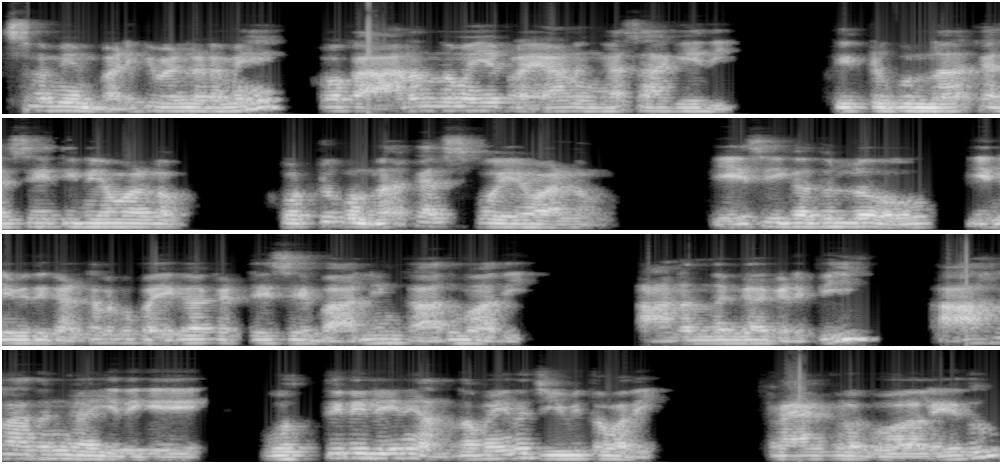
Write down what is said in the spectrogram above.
సో మేము బడికి వెళ్ళడమే ఒక ఆనందమయ ప్రయాణంగా సాగేది. తిట్టుకున్నా కలిసే తినేవాళ్ళం. కొట్టుకున్నా కలిసిపోయేవాళ్ళం. ఏసీ గదుల్లో ఎనిమిది గంటలకు పైగా కట్టేసే బాల్యం కాదు మాది. ఆనందంగా గడిపి ఆహ్లాదంగా ఎదిగే ఒత్తిడి లేని అందమైన జీవితం అది. ర్యాంకుల గోల లేదు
